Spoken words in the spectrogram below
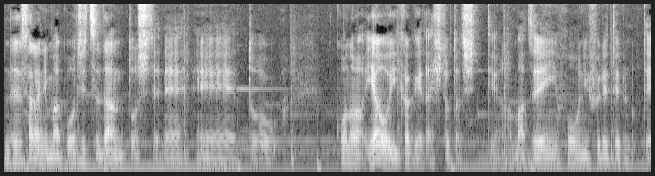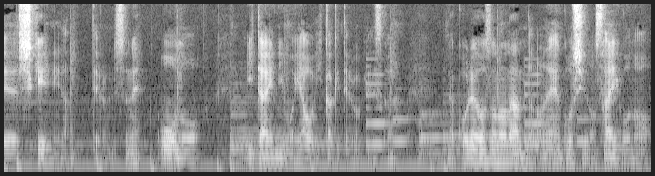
でさらにまあ後日談としてねえー、っとこの矢を追いかけた人たちっていうのは、まあ、全員法に触れてるので死刑になってるんですね。王の遺体にも矢を追いかけてるわけですからこれをそのなんだろうね五子の最後の、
